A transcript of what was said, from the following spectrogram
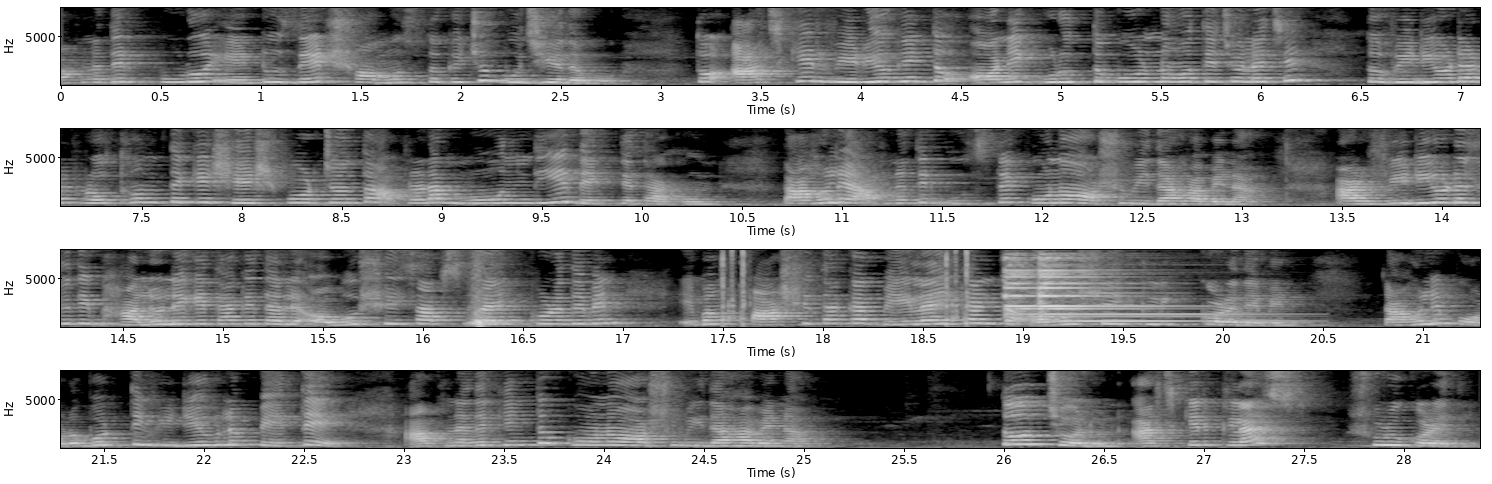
আপনাদের পুরো এ টু জেড সমস্ত কিছু বুঝিয়ে দেবো। তো আজকের ভিডিও কিন্তু অনেক গুরুত্বপূর্ণ হতে চলেছে। তো ভিডিওটার প্রথম থেকে শেষ পর্যন্ত আপনারা মন দিয়ে দেখতে থাকুন। তাহলে আপনাদের বুঝতে কোনো অসুবিধা হবে না। আর ভিডিওটা যদি ভালো লেগে থাকে তাহলে অবশ্যই সাবস্ক্রাইব করে দেবেন এবং পাশে থাকা বেল আইকনটা অবশ্যই ক্লিক করে দেবেন। তাহলে পরবর্তী ভিডিওগুলো পেতে আপনাদের কিন্তু কোনো অসুবিধা হবে না। তো চলুন, আজকের ক্লাস শুরু করে দিই।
